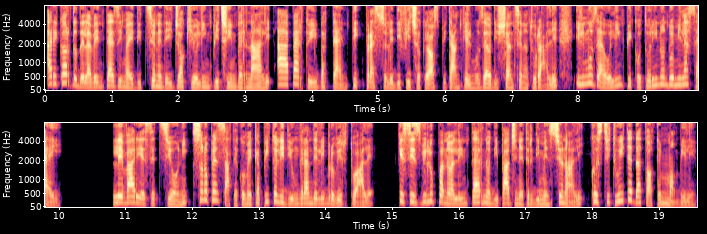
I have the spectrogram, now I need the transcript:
A ricordo della ventesima edizione dei Giochi Olimpici Invernali ha aperto i battenti, presso l'edificio che ospita anche il Museo di Scienze Naturali, il Museo Olimpico Torino 2006. Le varie sezioni sono pensate come capitoli di un grande libro virtuale, che si sviluppano all'interno di pagine tridimensionali costituite da totem mobili.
